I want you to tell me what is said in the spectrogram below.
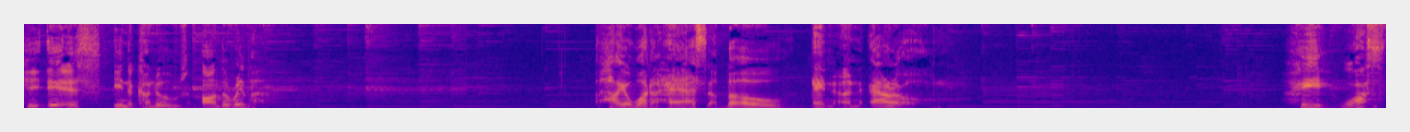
He is in the canoes on the river. Water has a bow and an arrow. He wants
